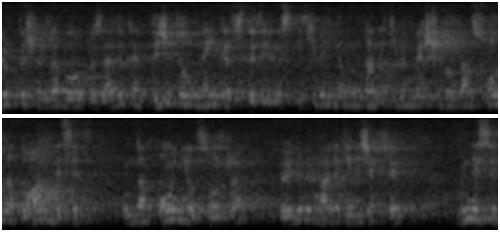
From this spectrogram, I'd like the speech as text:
yurt dışında bu özellikle digital natives dediğimiz 2000 yılından 2005 yılından sonra doğan nesil bundan 10 yıl sonra öyle bir hale gelecek ki bu nesil,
